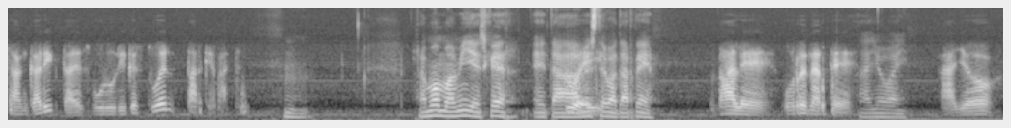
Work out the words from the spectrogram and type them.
zankarik eta ez bururik ez duen parke bat. Hmm. Ramon, mami, esker, eta Zuei. beste bat arte. Bale, urren arte. Aio, bai. Aio.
